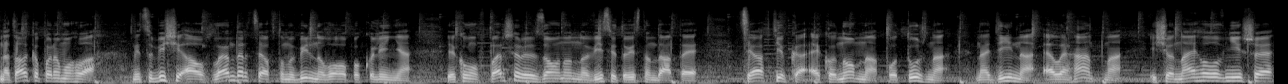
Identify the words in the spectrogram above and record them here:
Наталка перемогла. Mitsubishi Outlander – це автомобіль нового покоління, в якому вперше реалізовано нові світові стандарти. Ця автівка економна, потужна, надійна, елегантна і, що найголовніше,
